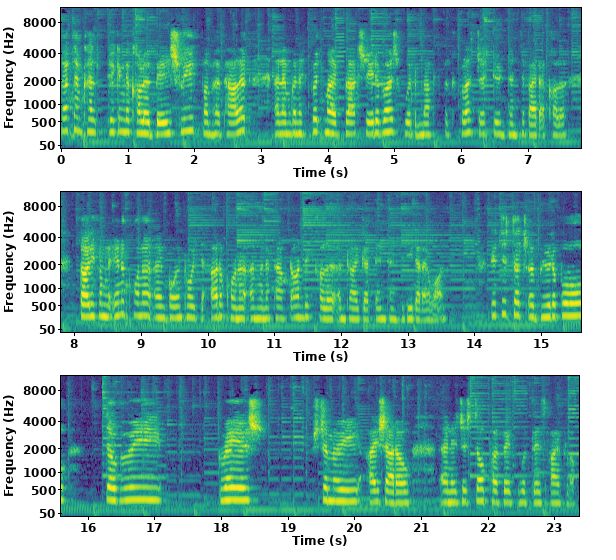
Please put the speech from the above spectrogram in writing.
Next I'm taking the color Beige Leaf from her palette and I'm going to put my flat shader brush with MAC Fix Plus just to intensify that color. Starting from the inner corner and going towards the outer corner, I'm going to pack on this color until I get the intensity that I want. This is such a beautiful, silvery, grayish, shimmery eyeshadow and it's just so perfect with this eye look.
